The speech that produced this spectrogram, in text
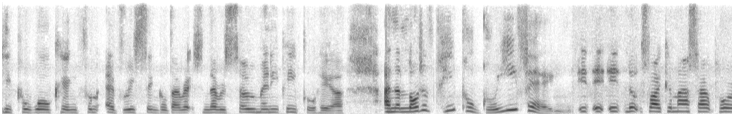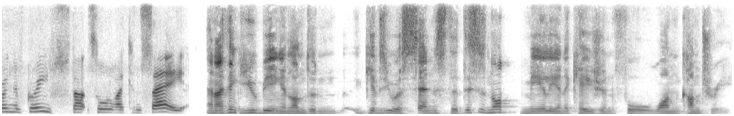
people walking from every single direction. There are so many people here, and a lot of people grieving. It, it, it looks like a mass outpouring of grief. That's all I can say. And I think you being in London gives you a sense that this is not merely an occasion for one country.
